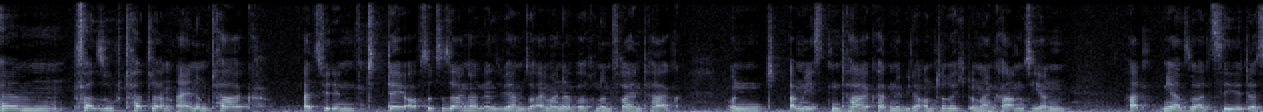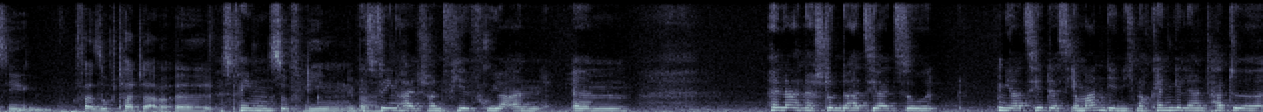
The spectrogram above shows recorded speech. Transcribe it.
ähm, versucht hatte an einem Tag, als wir den Day Off sozusagen hatten, also wir haben so einmal in der Woche einen freien Tag und am nächsten Tag hatten wir wieder Unterricht und dann kam sie und hat mir so erzählt, dass sie versucht hatte äh, fing, zu fliehen. Überhaupt. Es fing halt schon viel früher an. Ähm, in einer Stunde hat sie halt so mir erzählt, dass ihr Mann, den ich noch kennengelernt hatte,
